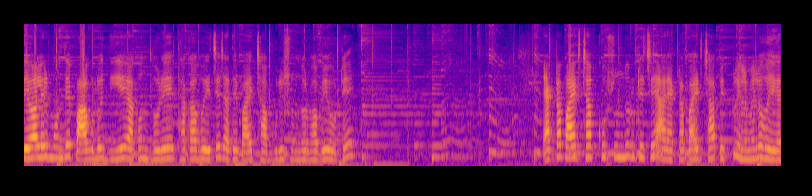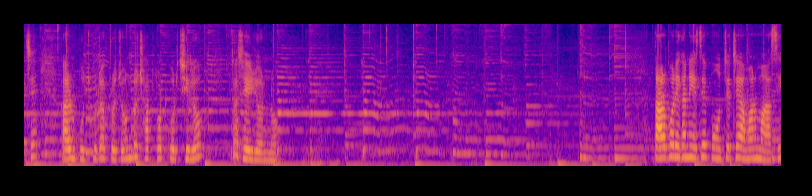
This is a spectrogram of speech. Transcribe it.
দেওয়ালের মধ্যে পাগুলো দিয়ে এখন ধরে থাকা হয়েছে, যাতে পায়ের ছাপগুলি সুন্দরভাবে ওঠে। একটা পায়ের ছাপ খুব সুন্দর উঠেছে আর একটা পায়ের ছাপ একটু এলোমেলো হয়ে গেছে, কারণ পুচকুটা প্রচণ্ড ছটফট করছিল, তো সেই জন্য। তারপর এখানে এসে পৌঁছেছে আমার মাসি,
